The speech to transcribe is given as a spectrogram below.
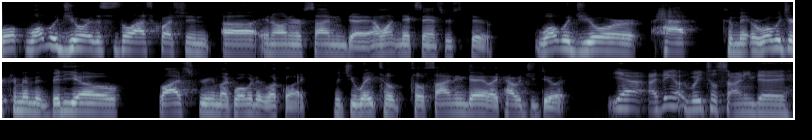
well, what would your this is the last question uh, in honor of signing day. I want Nick's answers too. What would your hat commit or what would your commitment video live stream like? What would it look like? Would you wait till till signing day? Like, how would you do it? Yeah, I think I would wait till signing day.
